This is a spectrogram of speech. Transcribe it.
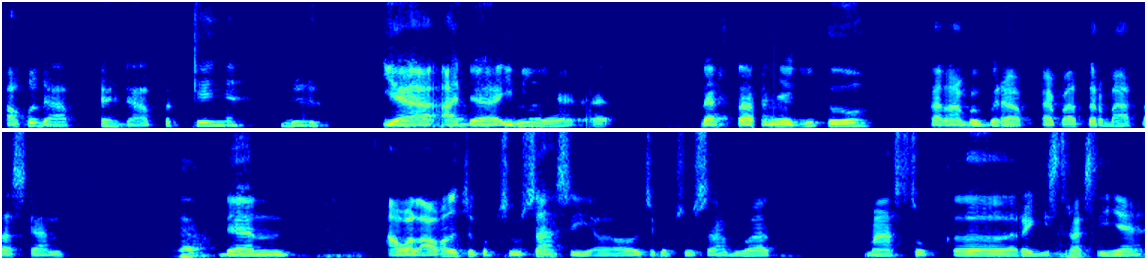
aku dapet eh dapet kayaknya dulu. Ya ada ini ya eh, daftarnya gitu karena beberapa apa terbatas kan. Ya. Dan awal-awal cukup susah sih, awal cukup susah buat masuk ke registrasinya.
